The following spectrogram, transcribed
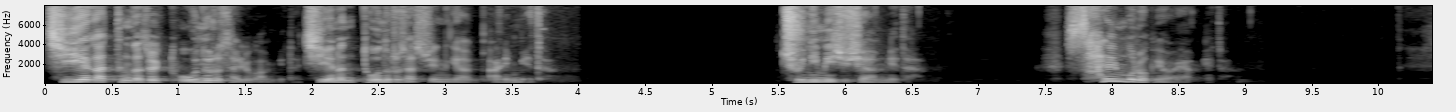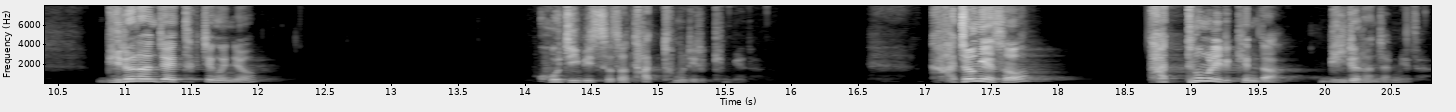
지혜 같은 것을 돈으로 살려고 합니다. 지혜는 돈으로 살 수 있는 게 아닙니다. 주님이 주셔야 합니다. 삶으로 배워야 합니다. 미련한 자의 특징은요, 고집이 있어서 다툼을 일으킵니다. 가정에서 다툼을 일으킨다. 미련한 자입니다.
